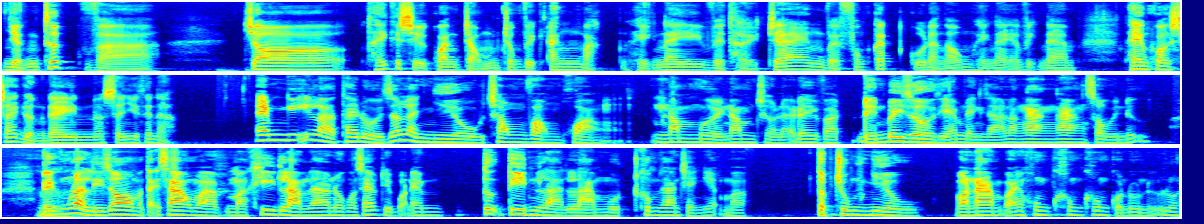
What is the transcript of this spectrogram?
nhận thức và cho thấy cái sự quan trọng trong việc ăn mặc hiện nay về thời trang, về phong cách của đàn ông hiện nay ở Việt Nam. Theo em quan sát gần đây nó sẽ như thế nào? Em nghĩ là thay đổi rất là nhiều trong vòng khoảng 5-10 năm trở lại đây và đến bây giờ thì em đánh giá là ngang ngang so với nữ. Đấy ừ. cũng là lý do mà tại sao mà mà khi làm ra No Concept thì bọn em tự tin là làm một không gian trải nghiệm mà tập trung nhiều vào nam, bọn em không không không có đồ nữ luôn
